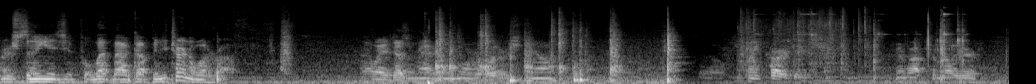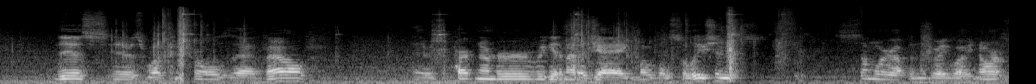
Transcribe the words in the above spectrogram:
First thing is you pull that back up and you turn the water off. That way it doesn't matter anymore, the water's down. So, spring cartridge, you're not familiar. This is what controls that valve. There's a part number, we get them out of JAG Mobile Solutions, somewhere up in the Great White North.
